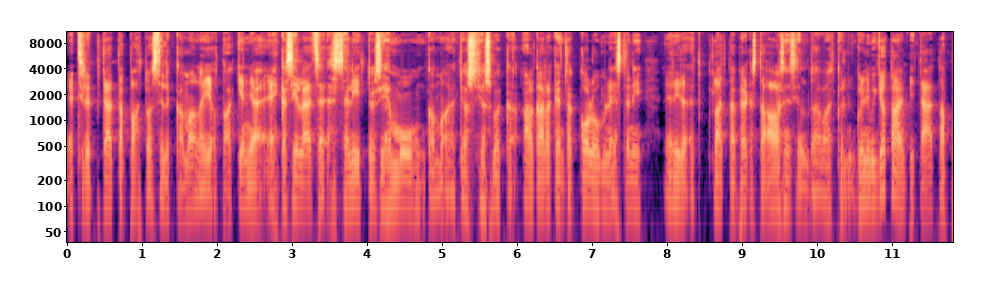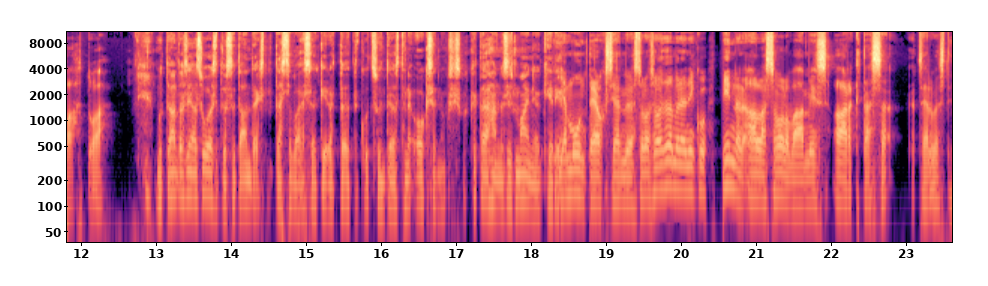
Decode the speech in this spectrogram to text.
että sille pitää tapahtua sille kamalle jotakin ja ehkä sillä, että se, se liittyy siihen muuhun kamaan. Että jos, jos vaikka alkaa rakentaa kolumneista, niin ei riitä, että laittaa pelkästään aasinsiltoja, vaan että kyllä, kyllä niin jotain pitää tapahtua. Mutta tämä on tosiaan suositus, että anteeksi nyt tässä vaiheessa jo kirjoittaa, että kutsuin teosta ne oksennuksiksi, koska tämähän on siis mainio kirja. Ja mun teoksia myös. Sulla, sulla on tämmöinen niin pinnan alla solvaamisark tässä selvästi.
